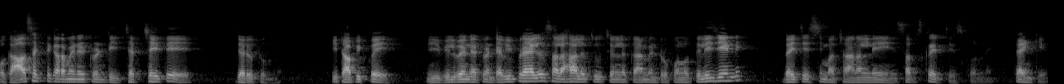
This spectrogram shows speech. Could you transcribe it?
ఒక ఆసక్తికరమైనటువంటి చర్చ అయితే జరుగుతుంది. ఈ టాపిక్పై మీ విలువైనటువంటి అభిప్రాయాలు సలహాలు సూచనలు కామెంట్ రూపంలో తెలియజేయండి. దయచేసి మా ఛానల్ని సబ్స్క్రైబ్ చేసుకోండి. థ్యాంక్ యూ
